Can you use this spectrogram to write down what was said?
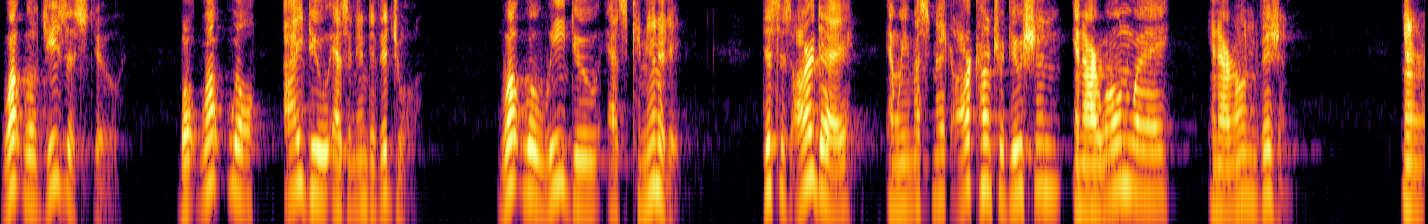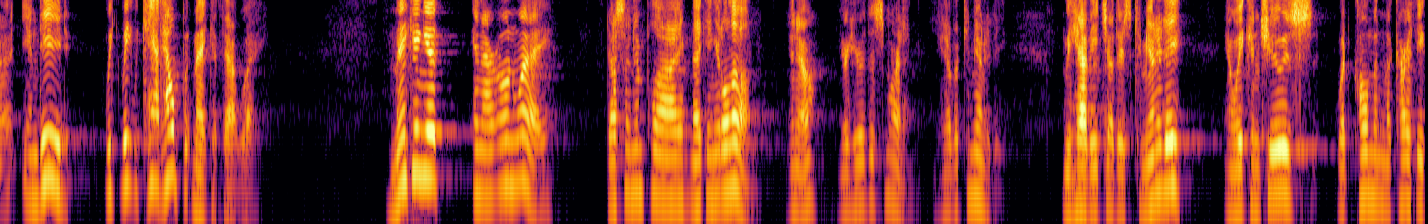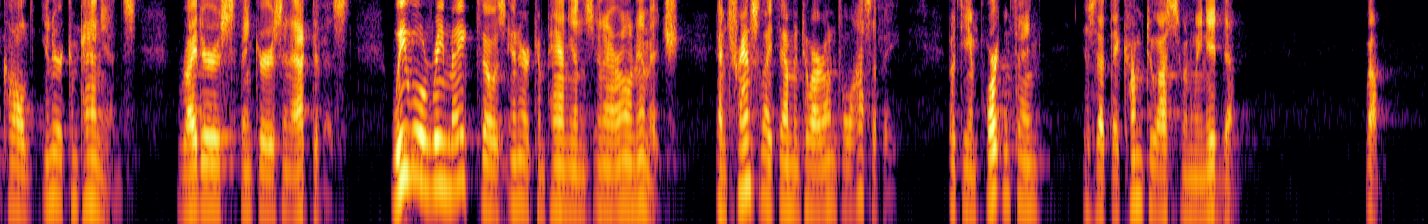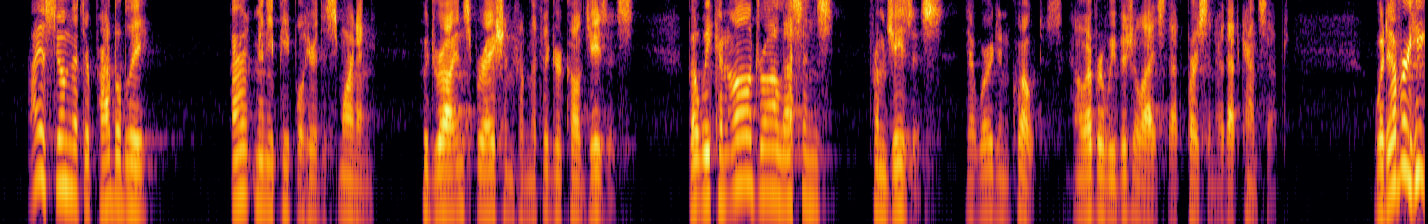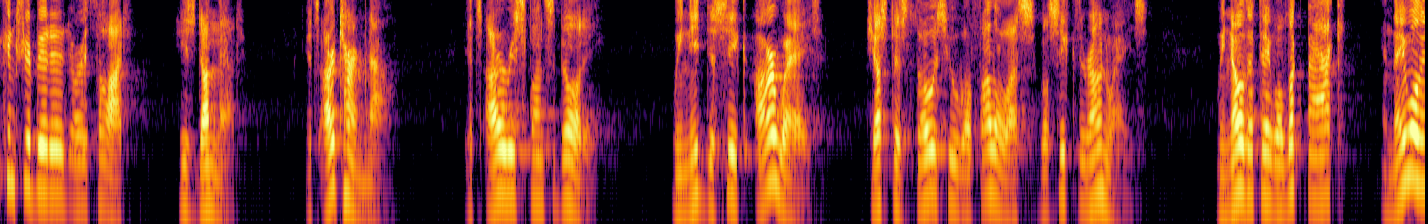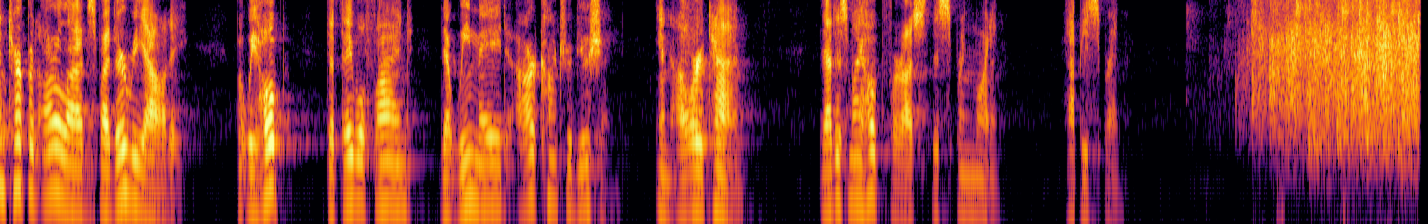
what will Jesus do? But what will I do as an individual? What will we do as community? This is our day, and we must make our contribution in our own way, in our own vision. Uh, indeed, we, we, we can't help but make it that way. Making it in our own way doesn't imply making it alone. You know, you're here this morning, you have a community. We have each other's community, and we can choose what Coleman McCarthy called inner companions writers, thinkers, and activists. We will remake those inner companions in our own image and translate them into our own philosophy. But the important thing is that they come to us when we need them. Well, I assume that there probably aren't many people here this morning who draw inspiration from the figure called Jesus. But we can all draw lessons from Jesus, that word in quotes, however we visualize that person or that concept. Whatever he contributed or thought, he's done that. It's our turn now it's our responsibility. We need to seek our ways, just as those who will follow us will seek their own ways. We know that they will look back and they will interpret our lives by their reality, but we hope that they will find that we made our contribution in our time. That is my hope for us this spring morning. Happy spring.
